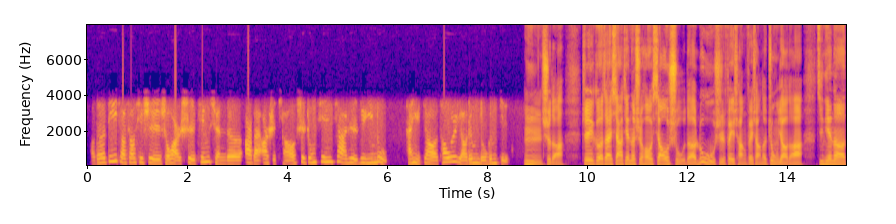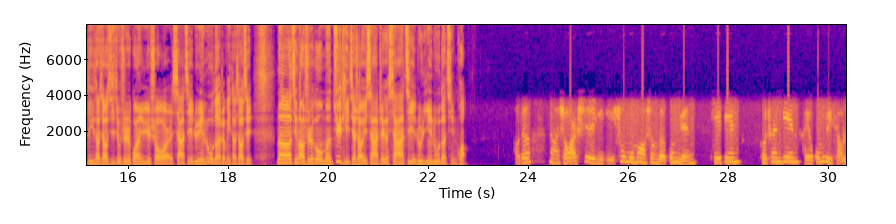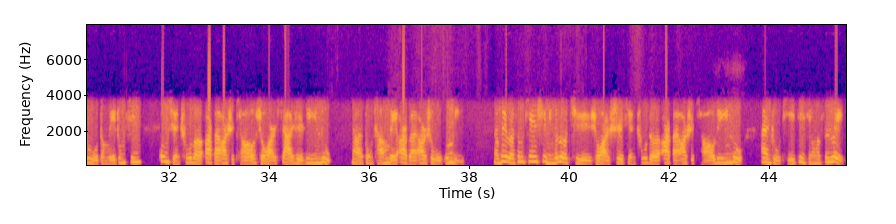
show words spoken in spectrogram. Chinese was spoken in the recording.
好的，第一条消息是首尔市精选的二百二十条市中心夏日绿荫路，韩语叫서울여름녹음 길。 嗯，是的啊，这个在夏天的时候消暑的路是非常非常的重要的啊。今天呢，第一条消息就是关于首尔夏季绿荫路的这么一条消息。那请老师给我们具体介绍一下这个夏季绿荫路的情况。好的，那首尔市以树木茂盛的公园、街边、河川边，还有公寓小路等为中心，共选出了二百二十条首尔夏日绿荫路，那总长为二百二十五公里。那为了增添市民的乐趣，首尔市选出的二百二十条绿荫路按主题进行了分类，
